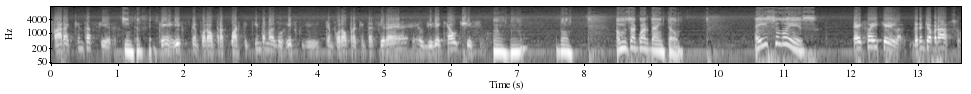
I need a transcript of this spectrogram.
para quinta-feira. Quinta-feira. Tem risco de temporal para quarta e quinta, mas o risco de temporal para quinta-feira é, eu diria que é altíssimo. Uhum. Bom, vamos aguardar então. É isso, Luiz? É isso aí, Keila. Grande abraço.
